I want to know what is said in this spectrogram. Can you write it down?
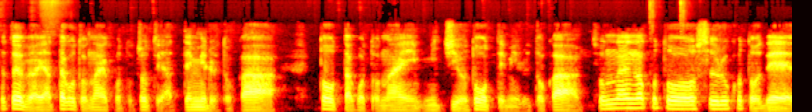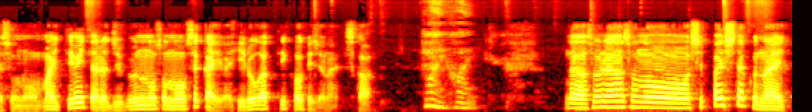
う、例えばやったことないことちょっとやってみるとか、通ったことない道を通ってみるとか、そんなようなことをすることで、その、まあ、言ってみたら自分のその世界が広がっていくわけじゃないですか。う、はいはい。だからそれはその失敗したくない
